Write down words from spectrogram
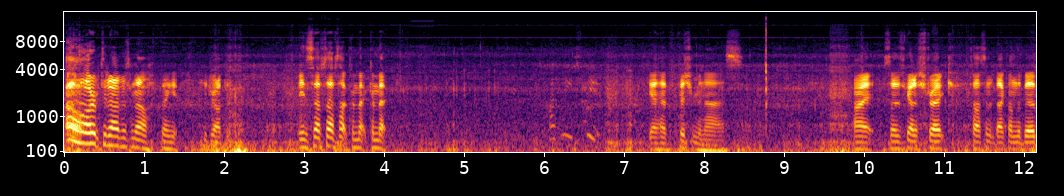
Oh, I ripped it out of his mouth. Dang it. He dropped it. Ian, stop, stop, stop. Come back, come back. How can you see it? You gotta have fisherman eyes. Alright, so I just got a strike, tossing it back on the bed.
